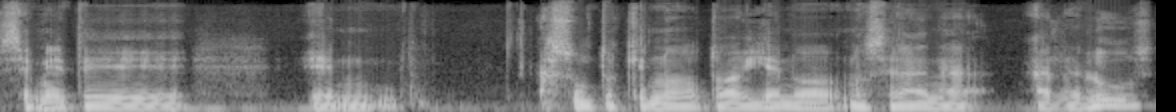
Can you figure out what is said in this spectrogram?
se mete en asuntos que no todavía no, se dan a, la luz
